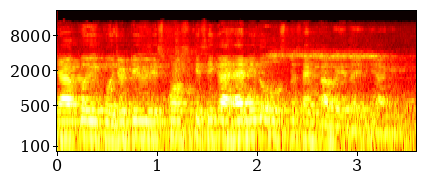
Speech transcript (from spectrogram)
या कोई पॉजिटिव रिस्पॉन्स किसी का है नहीं तो उसमें सेम कार्रवाई रहेगी आगे।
